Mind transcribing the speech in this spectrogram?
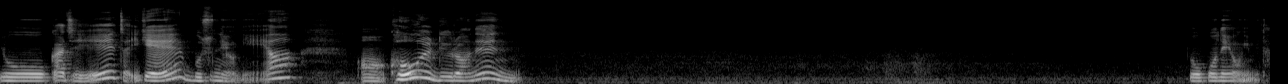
요까지 자 이게 무슨 내용이에요? 어, 거울 뉴런은 요거 내용입니다.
